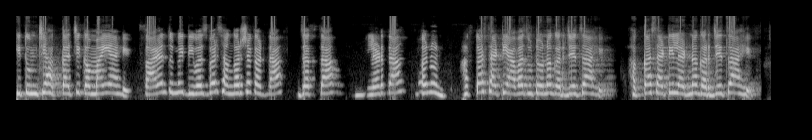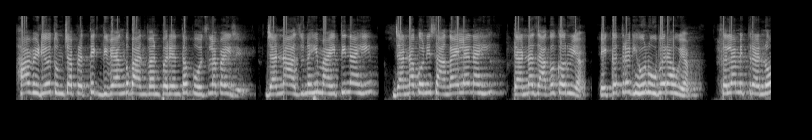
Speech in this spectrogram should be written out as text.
ही तुमची हक्काची कमाई आहे. कारण तुम्ही दिवसभर संघर्ष करता जगता लढता म्हणून हक्कासाठी आवाज उठवणं गरजेचं आहे. हक्कासाठी लढणं गरजेचं आहे. हा व्हिडिओ तुमच्या प्रत्येक दिव्यांग बांधवांपर्यंत पोहोचला पाहिजे. ज्यांना अजूनही माहिती नाही ज्यांना कोणी सांगायला नाही त्यांना जाग करूया एकत्र घेऊन उभं राहूया. चला मित्रांनो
